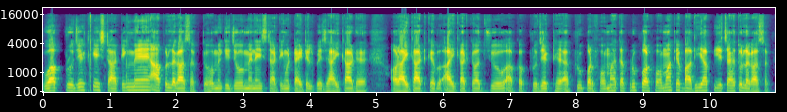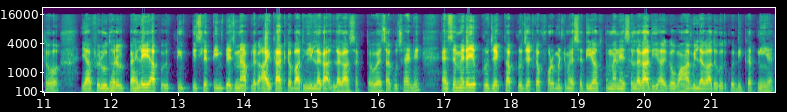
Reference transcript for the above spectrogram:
वो आप प्रोजेक्ट के स्टार्टिंग में आप लगा सकते हो। मैं कि जो मैंने स्टार्टिंग में टाइटल पेज है आई कार्ड है, और आई कार्ड के आई कार्ड के बाद जो आपका प्रोजेक्ट है अप्रूव परफॉर्मा है तो अप्रूव परफॉर्मा के बाद ही आप ये चाहे तो लगा सकते हो। या फिर उधर पहले ही आप पिछले तीन पेज में आप लगा आई कार्ड के बाद ही लगा लगा सकते हो। ऐसा कुछ है नहीं। ऐसे मेरा ये प्रोजेक्ट था प्रोजेक्ट का फॉर्मेट मैं ऐसे दिया तो मैंने इसे लगा दिया अगर वहाँ भी लगा दोगे तो कोई दिक्कत नहीं है।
